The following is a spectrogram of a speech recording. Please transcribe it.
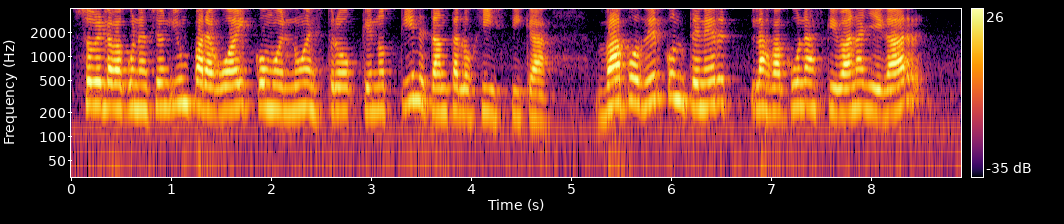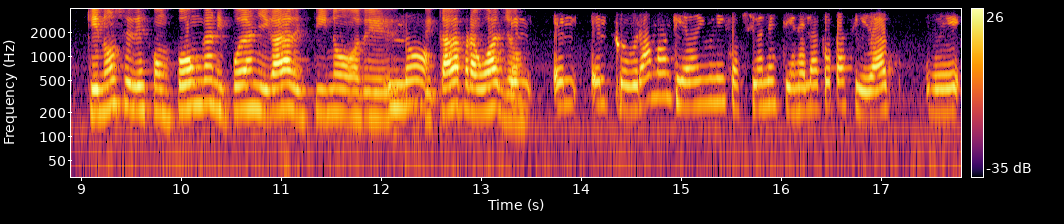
sobre la vacunación y un Paraguay como el nuestro que no tiene tanta logística, ¿va a poder contener las vacunas que van a llegar, que no se descompongan y puedan llegar a destino de, cada paraguayo? El, el, el programa antiedad de inmunizaciones tiene la capacidad de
